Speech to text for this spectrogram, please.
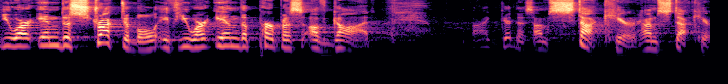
You are indestructible if you are in the purpose of God. My goodness, I'm stuck here. I'm stuck here.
